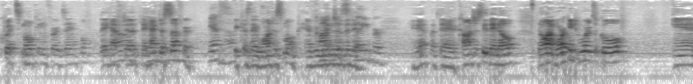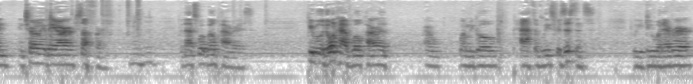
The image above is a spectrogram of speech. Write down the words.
quit smoking, for example, they have to they have to suffer Yes. because they want to smoke every minute Conscious of the day. labor. Yeah, but they consciously they know, no, I'm working towards a goal, and internally they are suffering. Mhm. But that's what willpower is. People who don't have willpower are when we go path of least resistance. We do whatever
